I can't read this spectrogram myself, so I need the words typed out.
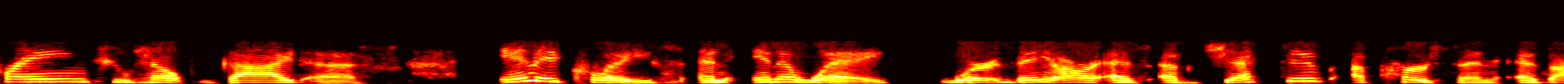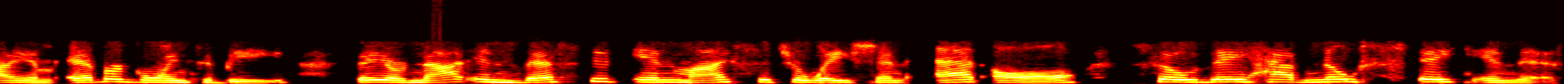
trained to help guide us in a place and in a way where they are as objective a person as I am ever going to be. They are not invested in my situation at all. So they have no stake in this.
